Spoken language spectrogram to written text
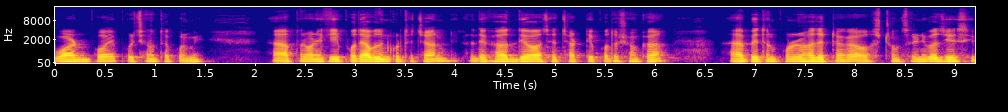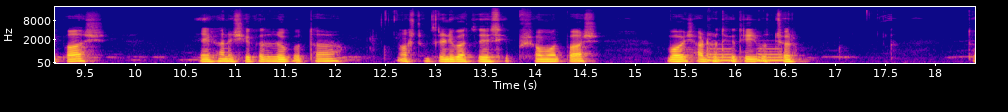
ওয়ার্ড বয়, পরিচ্ছন্নতা কর্মী। আপনারা অনেকে এই পদে আবেদন করতে চান। এখানে দেখা, দেওয়া আছে চারটি পদ সংখ্যা। বেতন পনেরো হাজার টাকা, অষ্টম শ্রেণি বা জিএসসি পাস। এখানে শিক্ষাগত যোগ্যতা অষ্টম শ্রেণি বা জিএসসি সমান পাস বয়স আঠারো থেকে তিরিশ বছর। তো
